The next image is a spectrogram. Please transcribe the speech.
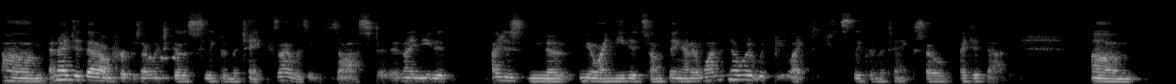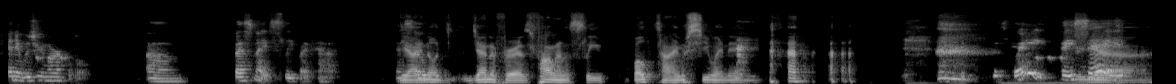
Um, and I did that on purpose. I went to go to sleep in the tank because I was exhausted and I needed, I just know, knew I needed something and I wanted to know what it would be like to sleep in the tank. So I did that. Um, and it was remarkable. Um, best night's sleep I've had. And yeah, so, I know Jennifer has fallen asleep both times she went in. it's great. They say yeah.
